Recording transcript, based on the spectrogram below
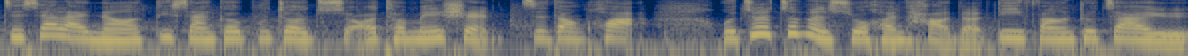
接下来呢，第三个步骤就是 automation 自动化。我觉得这本书很好的地方就在于，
